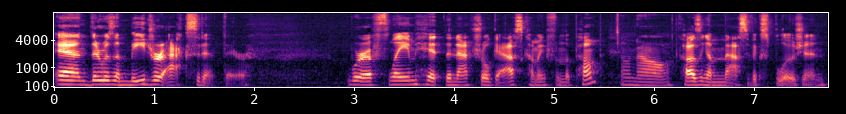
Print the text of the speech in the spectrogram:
And there was a major accident there where a flame hit the natural gas coming from the pump, Oh no. causing a massive explosion.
